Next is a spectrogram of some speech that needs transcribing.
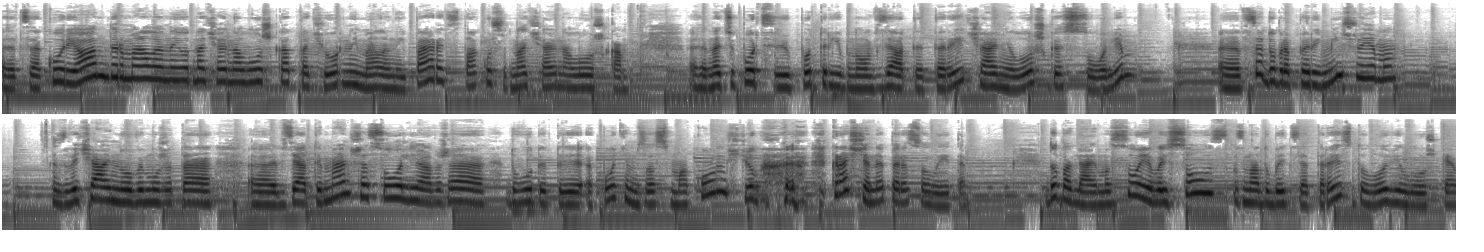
Е, Це коріандр мелений, 1 чайна ложка, та чорний мелений перець, також 1 чайна ложка. Е, На цю порцію потрібно взяти 3 чайні ложки солі. Е, Все добре перемішуємо. Звичайно, ви можете е, взяти менше солі, а вже доводити потім за смаком, щоб краще не пересолити. Додаємо соєвий соус, знадобиться 3 столові ложки.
